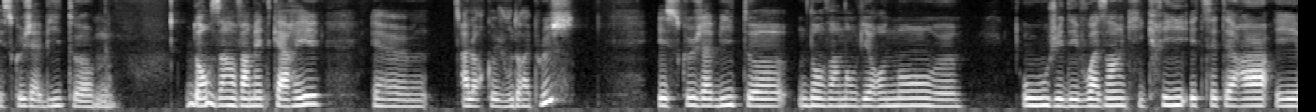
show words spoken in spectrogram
Est-ce que j'habite euh, dans un 20 mètres carrés euh, alors que je voudrais plus? Est-ce que j'habite euh, dans un environnement où j'ai des voisins qui crient, etc. et,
